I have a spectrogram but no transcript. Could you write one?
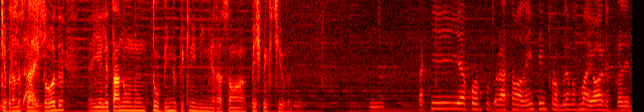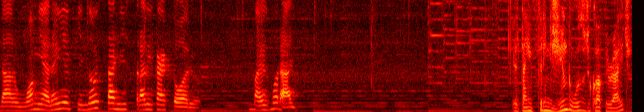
quebrando a cidade toda. E ele tá num, num tubinho pequenininho, era só uma perspectiva. Sim. Só que a corporação Além tem problemas maiores para lidar. Um Homem-Aranha que não está registrado em cartório. Miles Morales. Ele tá infringindo o uso de copyright.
